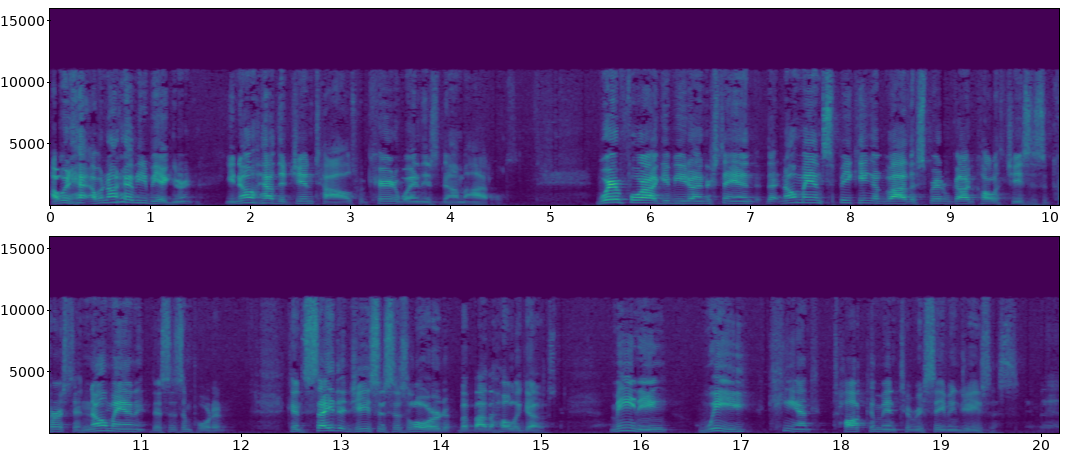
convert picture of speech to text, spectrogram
I would, ha- I would not have you be ignorant. You know how the Gentiles were carried away in these dumb idols. Wherefore I give you to understand that no man speaking of by the Spirit of God calleth Jesus accursed, and no man, this is important, can say that Jesus is Lord but by the Holy Ghost. Meaning, we can't talk him into receiving Jesus. Amen.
